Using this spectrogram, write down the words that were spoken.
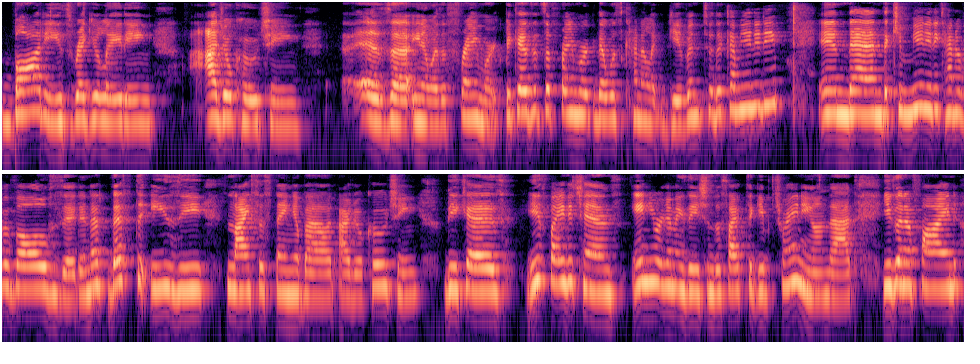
bodies regulating agile coaching as a you know as a framework because it's a framework that was kind of like given to the community and then the community kind of evolves it and that, that's the easy nicest thing about agile coaching because if by any chance any organization decides to give training on that you're going to find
